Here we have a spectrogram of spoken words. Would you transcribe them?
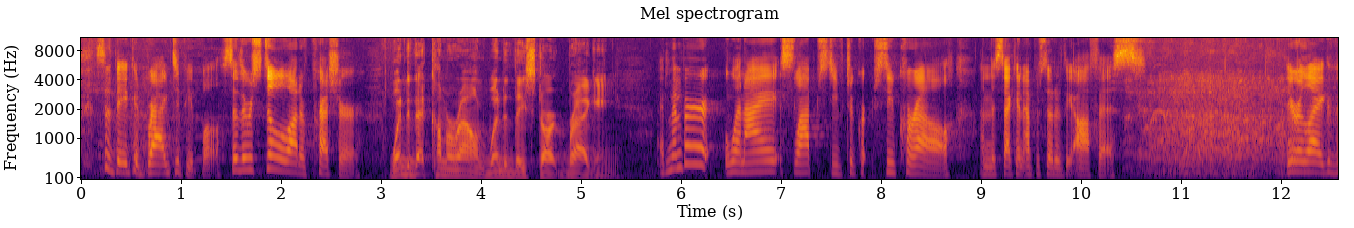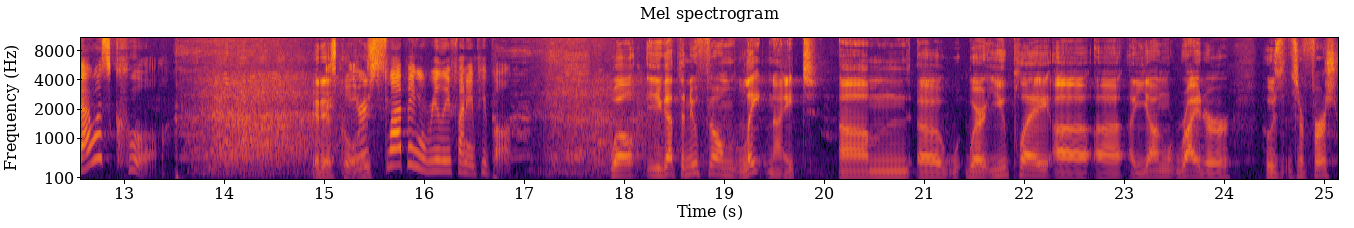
so they could brag to people. So there was still a lot of pressure. When did that come around? When did they start bragging? I remember when I slapped Steve, Steve Carell on the second episode of The Office. they were like, "That was cool." It is cool. You're He's- slapping really funny people. Well, you got the new film Late Night, um, uh, where you play a, a, a young writer who's it's her first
